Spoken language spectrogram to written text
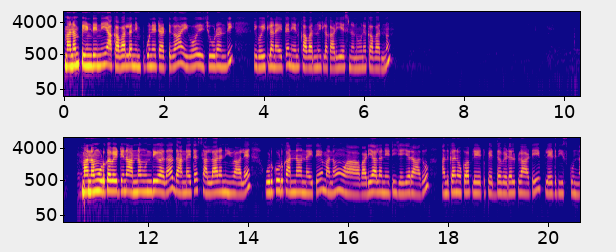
మనం పిండిని ఆ కవర్లో నింపుకునేటట్టుగా ఇగో ఇది చూడండి. ఇగో ఇట్లనైతే నేను కవర్ను ఇట్లా కడిగేసిన నూనె కవర్ను. మనం ఉడకబెట్టిన అన్నం ఉంది కదా దాన్ని అయితే చల్లారని ఇవ్వాలి ఉడుకుడుకు అన్నం అయితే మనం వడియాలనేటివి చేయరాదు. అందుకని ఒక ప్లేట్ పెద్ద వెడల్పులాటి ప్లేట్ తీసుకున్న.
